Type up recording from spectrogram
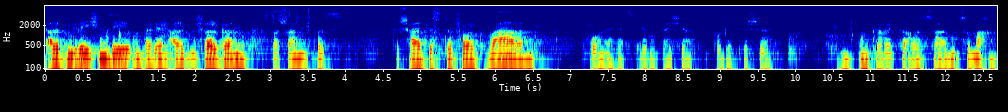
Die alten Griechen, die unter den alten Völkern wahrscheinlich das gescheiteste Volk waren, ohne jetzt irgendwelche politische unkorrekte Aussagen zu machen.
